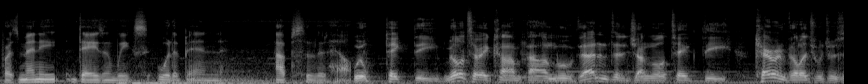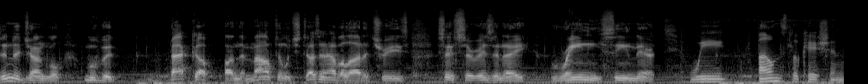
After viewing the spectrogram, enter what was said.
for as many days and weeks would have been absolute hell. We'll take the military compound, move that into the jungle, take the Karen village, which was in the jungle, move it back up on the mountain, which doesn't have a lot of trees, since there isn't a rainy scene there. We found this location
